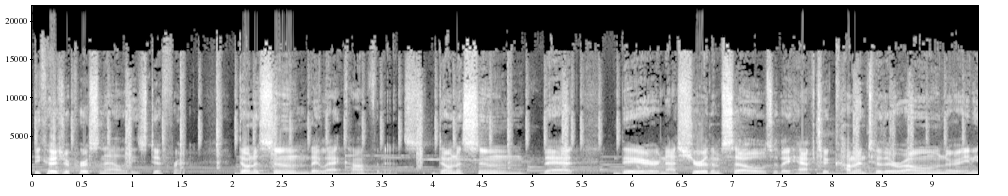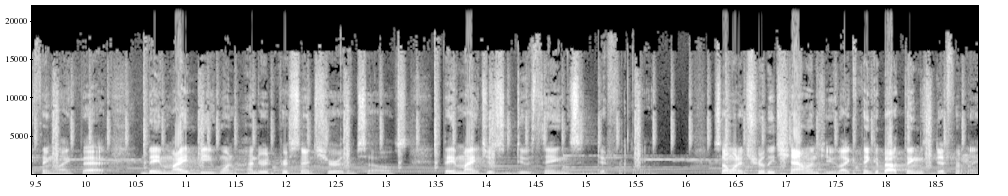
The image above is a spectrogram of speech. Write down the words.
because your personality is different. Don't assume they lack confidence. Don't assume that they're not sure of themselves or they have to come into their own or anything like that. They might be 100% sure of themselves. They might just do things differently. So I want to truly challenge you like, think about things differently.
